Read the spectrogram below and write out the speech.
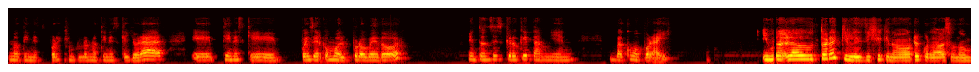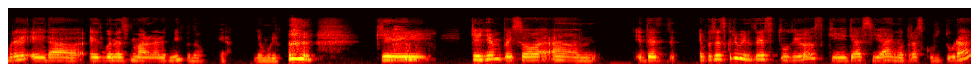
no tienes, por ejemplo, no tienes que llorar, eh, tienes que, pues, ser como el proveedor. Entonces creo que también va como por ahí. Y bueno, la doctora que les dije que no recordaba su nombre era, es, bueno, es Margaret Smith, pero no, era, ya murió. que, que ella empezó a, empezó a escribir de estudios que ella hacía en otras culturas,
